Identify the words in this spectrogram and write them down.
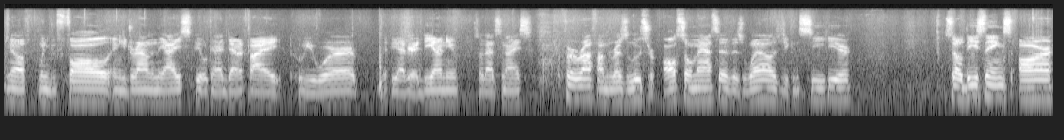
you know, if, when you fall and you drown in the ice, people can identify who you were if you have your ID on you, so that's nice. Fur ruff on the Resolutes are also massive as well, as you can see here. So these things are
